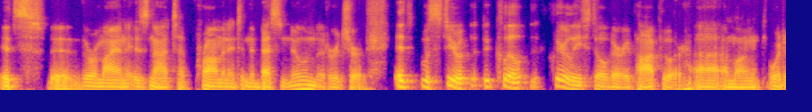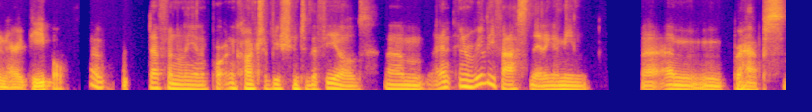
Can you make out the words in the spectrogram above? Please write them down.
it's uh, the Ramayana is not uh, prominent in the best known literature, it was still cl- clearly still very popular uh, among ordinary people. Oh, definitely an important contribution to the field, um, and, and really fascinating. I mean, uh, I'm perhaps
